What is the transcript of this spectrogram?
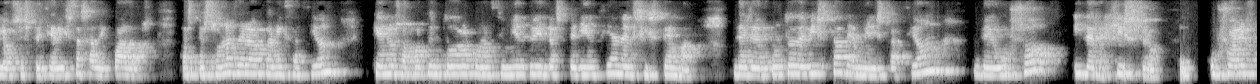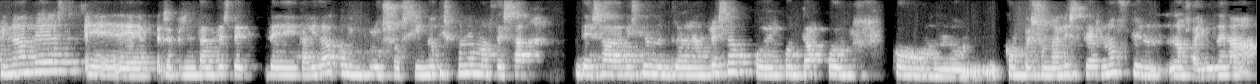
los especialistas adecuados, las personas de la organización que nos aporten todo el conocimiento y la experiencia en el sistema, desde el punto de vista de administración, de uso y de registro. Usuarios finales, eh, representantes de, calidad o incluso si no disponemos de esa, de esa visión dentro de la empresa, poder contar con, con, personal externos que nos ayuden a,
